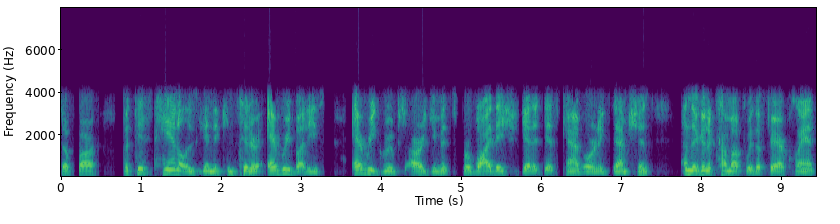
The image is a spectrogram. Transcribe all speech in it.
so far, but this panel is going to consider everybody's, every group's arguments for why they should get a discount or an exemption, and they're going to come up with a fair plan,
